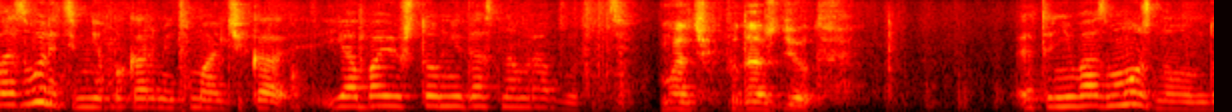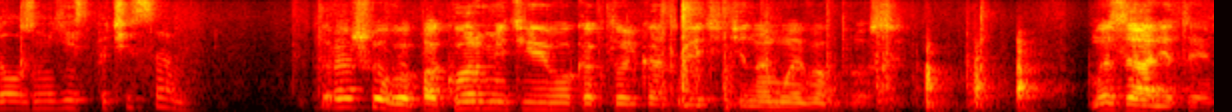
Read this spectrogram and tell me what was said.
Позволите мне покормить мальчика? Я боюсь, что он не даст нам работать. Мальчик подождет. Это невозможно, он должен есть по часам. Хорошо, вы покормите его, как только ответите на мой вопрос. Мы заняты.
